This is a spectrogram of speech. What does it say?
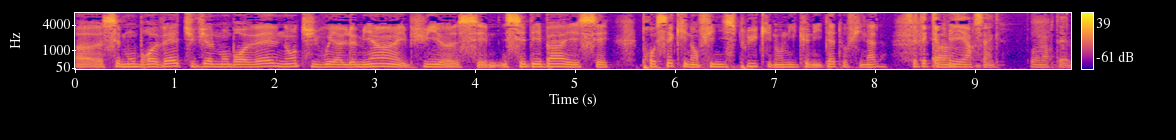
euh, c'est mon brevet, tu violes mon brevet, non, tu violes le mien, et puis euh, ces, ces débats et ces procès qui n'en finissent plus, qui n'ont ni queue ni tête au final. C'était 4 Euh, milliards 5 pour Nortel.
